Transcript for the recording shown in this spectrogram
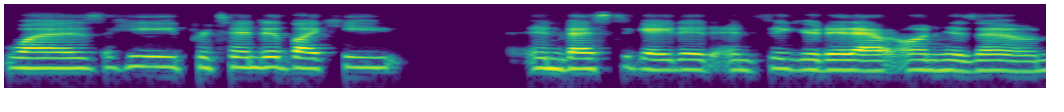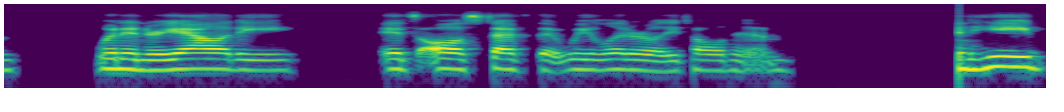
was he pretended like he investigated and figured it out on his own when in reality it's all stuff that we literally told him and he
